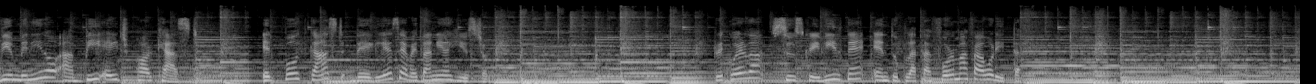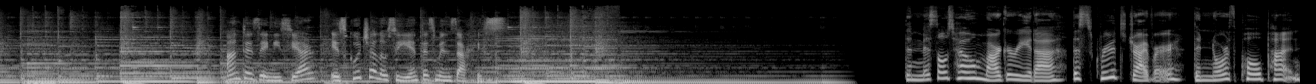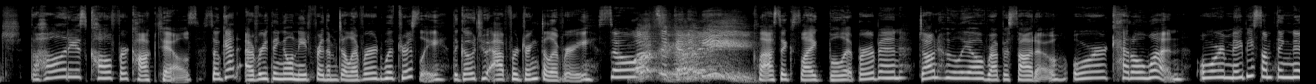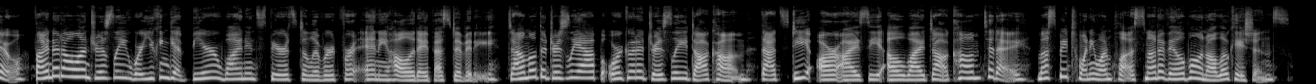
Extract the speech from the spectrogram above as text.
Bienvenido a BH Podcast, el podcast de Iglesia Betania Houston. Recuerda suscribirte en tu plataforma favorita. Antes de iniciar, escucha los siguientes mensajes. The mistletoe margarita, the Scrooge driver, the North Pole punch. The holidays call for cocktails, so get everything you'll need for them delivered with Drizzly, the go to app for drink delivery. So, what's it gonna be? Classics like Bullet Bourbon, Don Julio Reposado, or Kettle One, or maybe something new. Find it all on Drizzly where you can get beer, wine, and spirits delivered for any holiday festivity. Download the Drizzly app or go to drizzly.com. That's D R I Z L Y.com today. Must be 21 plus, not available in all locations.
